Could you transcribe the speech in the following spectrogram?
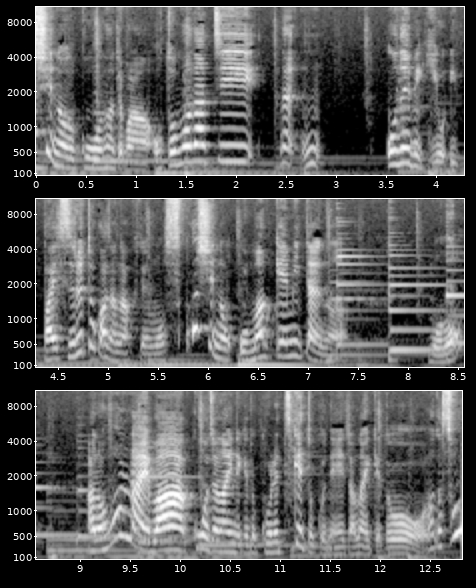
しのこうなんていうかなお友達なお値引きをいっぱいするとかじゃなくても少しのおまけみたいなものあの本来はこうじゃないんだけどこれつけとくねじゃないけどなんかそうい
